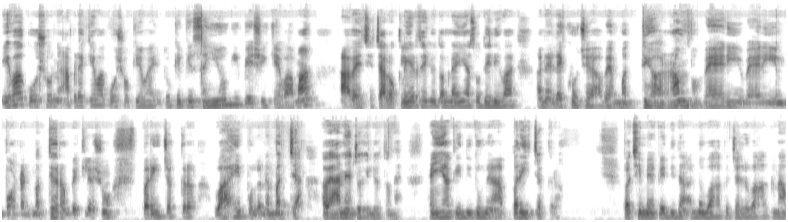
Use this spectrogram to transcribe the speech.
એવા કોષોને આપણે કેવા કોષો કહેવાય? તો કે સંયોગી પેશી કહેવામાં આવે છે. ચાલો ક્લિયર થઈ ગયું તમને અહીંયા સુધીની વાત? અને લખ્યું છે હવે મધ્યરંભ. વેરી વેરી ઇમ્પોર્ટન્ટ મધ્યરંભ એટલે શું? પરિચક્ર, વાહિપુલ અને મજ્જા. હવે આને જોઈ લો તમે. અહીંયા કહી દીધું મેં આ પરિચક્ર. પછી મેં કહી દીધા, અન્નવાહક, જલવાહકના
